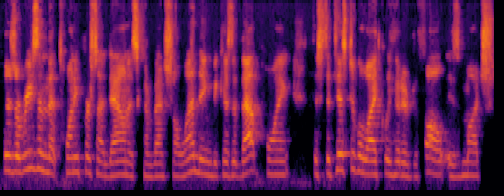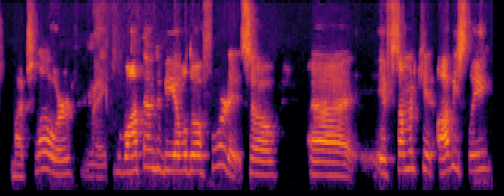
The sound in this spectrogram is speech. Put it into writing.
20 there's a reason that 20% down is conventional lending because at that point the statistical likelihood of default is much much lower. Right. you want them to be able to afford it. So uh, if someone can obviously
